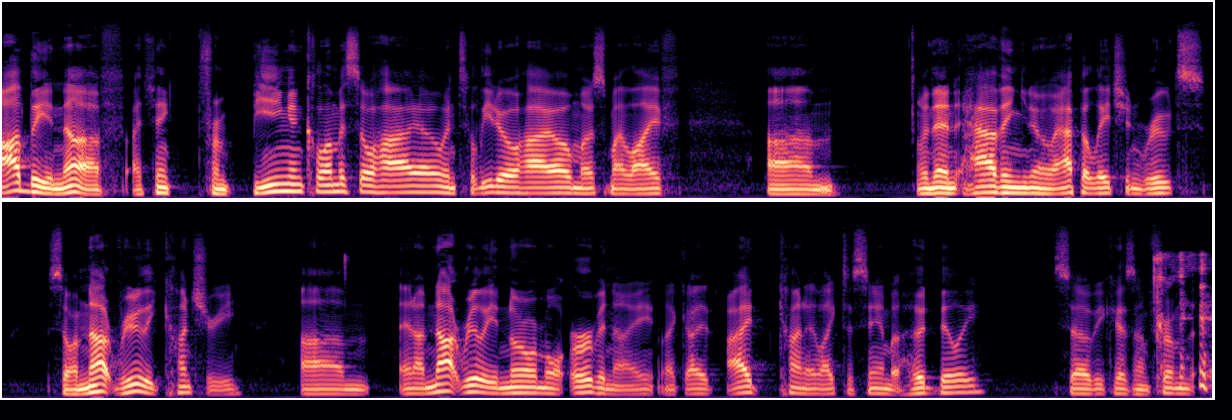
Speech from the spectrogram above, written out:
oddly enough, I think from being in Columbus, Ohio, and Toledo, Ohio, most of my life, um, and then having you know Appalachian roots, so I'm not really country, um, and I'm not really a normal urbanite. Like I, I kind of like to say I'm a hoodbilly. So because I'm from, the,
